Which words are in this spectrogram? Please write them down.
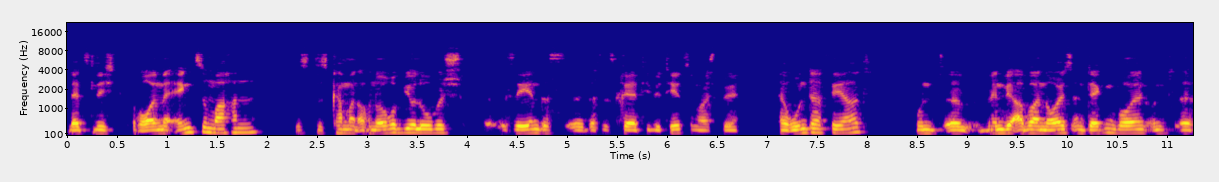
letztlich Räume eng zu machen. Das, das kann man auch neurobiologisch sehen, dass, äh, dass es Kreativität zum Beispiel herunterfährt. Und äh, wenn wir aber Neues entdecken wollen und äh,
